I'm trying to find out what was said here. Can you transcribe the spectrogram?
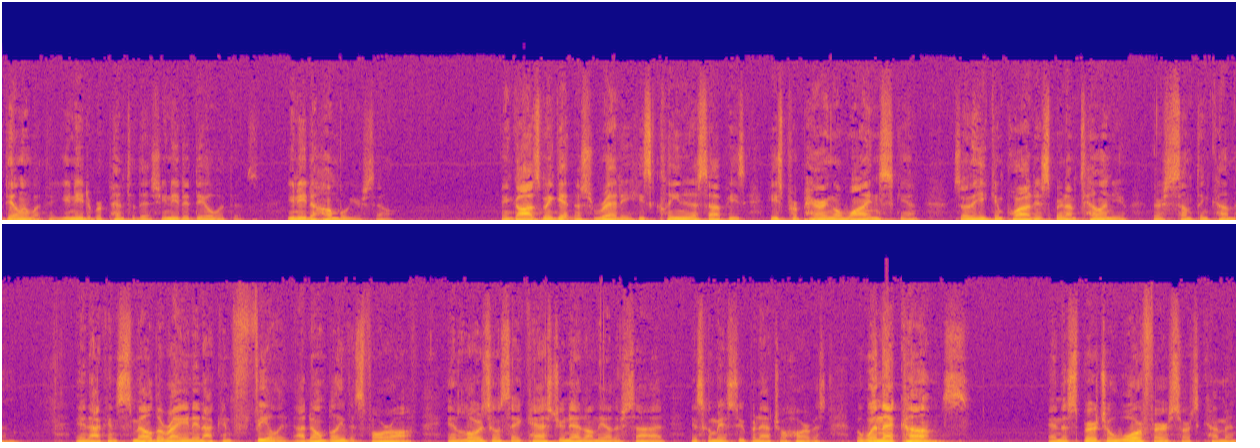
dealing with it. You need to repent of this. You need to deal with this. You need to humble yourself. And God's been getting us ready. He's cleaning us up. He's, he's preparing a wineskin so that He can pour out His Spirit. I'm telling you, there's something coming. And I can smell the rain and I can feel it. I don't believe it's far off. And the Lord's going to say, Cast your net on the other side. It's going to be a supernatural harvest. But when that comes and the spiritual warfare starts coming,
